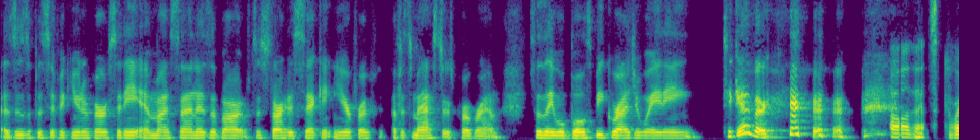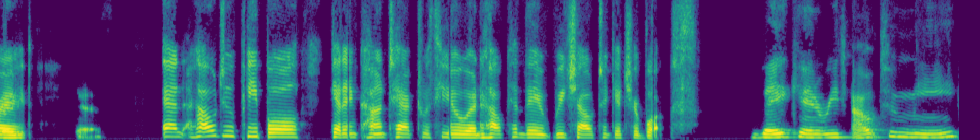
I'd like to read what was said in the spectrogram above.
Azusa Pacific University, and my son is about to start his second year for, of his master's program. So they will both be graduating together. oh, that's great. Yes. And how do people get in contact with you, and how can they reach out to get your books? They can reach out to me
